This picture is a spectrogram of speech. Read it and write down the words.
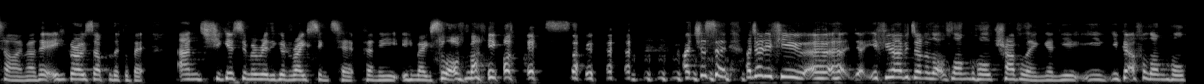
time. I think he grows up a little bit, and she gives him a really good racing tip, and he, he makes a lot of money on it. So I just said, I don't know if you uh, if you ever done a lot of long haul traveling, and you, you you get off a long haul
